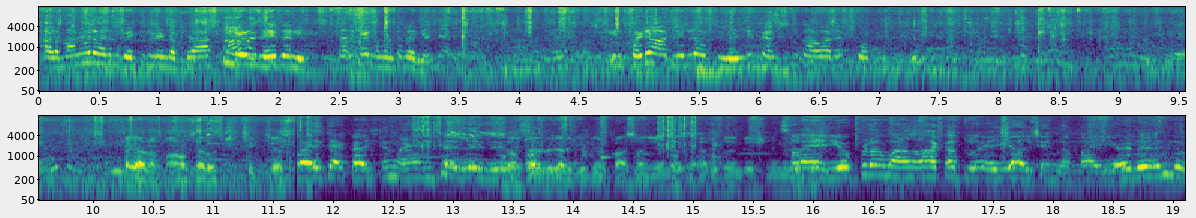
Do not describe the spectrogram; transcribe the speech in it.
వాళ్ళ మనవరాలకు పెట్టినండి అప్పుడు ఆస్తి ఏమి లేదని తరగతి ఉంటుందని ఈయన పడి ఆరు నెలలు అవుతుందండి పెన్షన్ కావాలని కోరుకుంటున్నాను అంతే కదమ్మా ఒకసారి వచ్చి చెక్ సబ్సిడీ గారికి మీరు పాస్ ఆన్ చేయండి రిప్రజెంటేషన్ ఎప్పుడో మన లాకప్లో వేయాల్సిందమ్మా ఏడేళ్ళు.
